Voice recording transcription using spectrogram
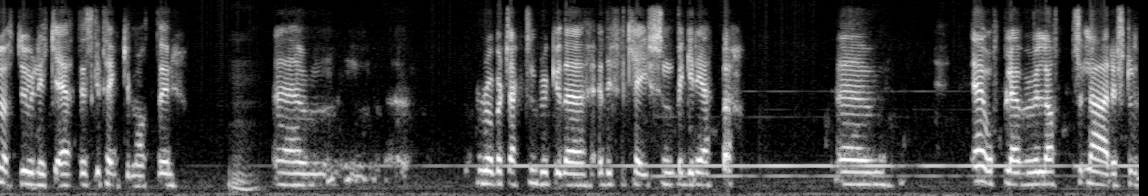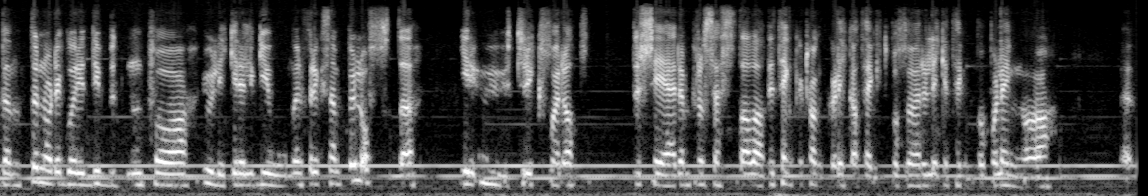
møte ulike etiske tenkemåter. Mm. Um, Robert Jackson bruker det edification-begrepet. Um, jeg opplever vel at lærerstudenter, når de går i dybden på ulike religioner f.eks., ofte gir uttrykk for at det skjer en prosess da, da, De tenker tanker de ikke har tenkt på før eller ikke tenkt på på lenge, og uh,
